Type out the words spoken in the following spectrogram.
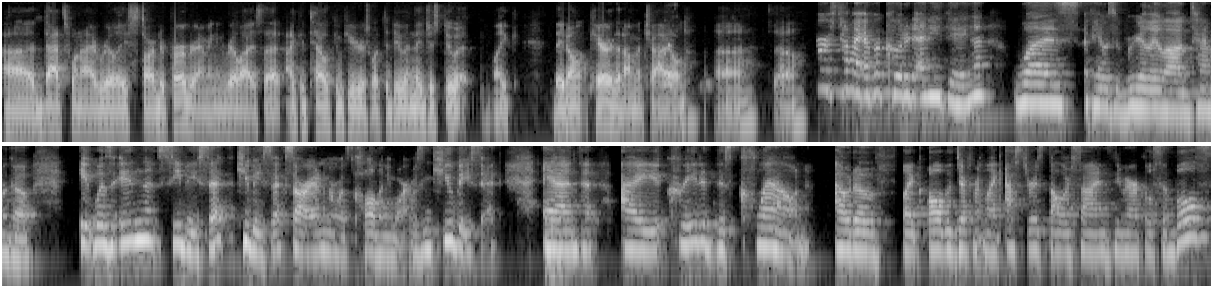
uh, that's when I really started programming and realized that I could tell computers what to do and they just do it. Like they don't care that I'm a child. Uh, so first time I ever coded anything was okay. It was a really long time ago. It was in C Basic, QBasic. Sorry, I don't remember what it's called anymore. It was in QBasic, and yeah. I created this clown out of like all the different like asterisk, dollar signs, numerical symbols,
